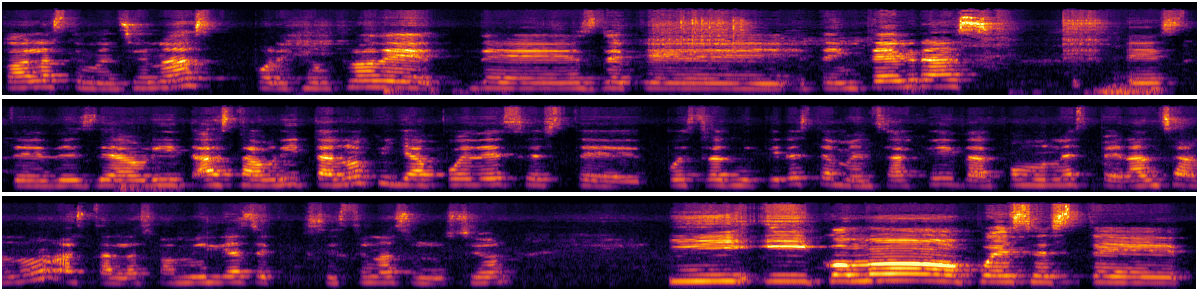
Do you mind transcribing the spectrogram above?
todas las que mencionas, por ejemplo, de, desde que te integras, este, desde ahorita hasta ahorita, ¿no? Que ya puedes, este, pues transmitir este mensaje y dar como una esperanza, ¿no? Hasta las familias de que existe una solución. Y, y cómo, pues, este,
